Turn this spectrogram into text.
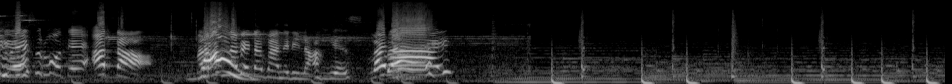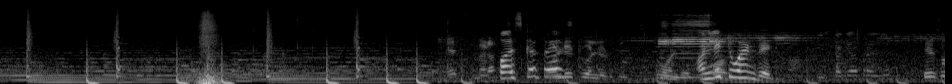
you. वेळ सुरू होते आता. मस्त भेटा पानेरीला yes bye bye yes madam first का only price two hundred rupees two hundred only two hundred छः सौ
